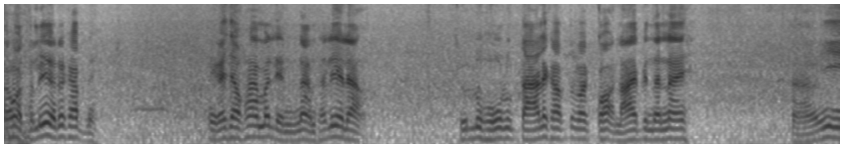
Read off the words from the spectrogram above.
ังหวัดทะเลด้วยครับนี่นี่ก็จะเอาผ้ามาเล่นน้ำทะเลแล้วชุดลูกหูลูกตาเลยครับแต่ว่าเกาะหลายเป็นตันในอ่านี่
